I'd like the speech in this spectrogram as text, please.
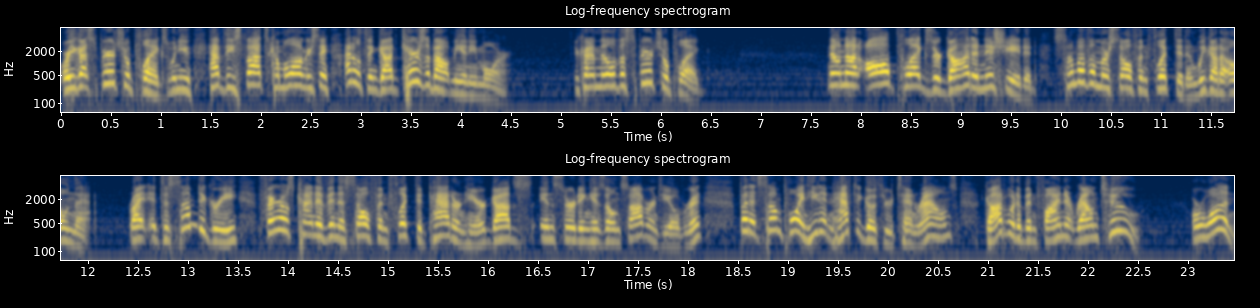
Or you got spiritual plagues when you have these thoughts come along and you say, I don't think God cares about me anymore. You're kind of in the middle of a spiritual plague. Now, not all plagues are God initiated. Some of them are self inflicted, and we got to own that right? And to some degree, Pharaoh's kind of in a self inflicted pattern here. God's inserting his own sovereignty over it. But at some point, he didn't have to go through 10 rounds. God would have been fine at round two or one.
